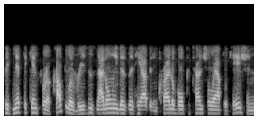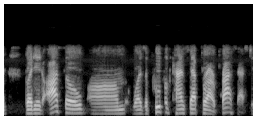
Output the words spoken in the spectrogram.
significant for a couple of reasons. Not only does it have an incredible potential application, but it also um, was a proof of concept for our process to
